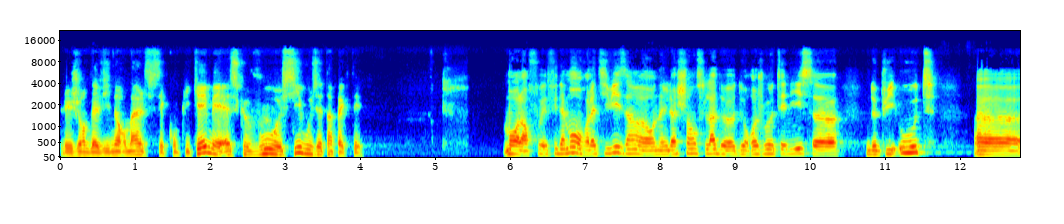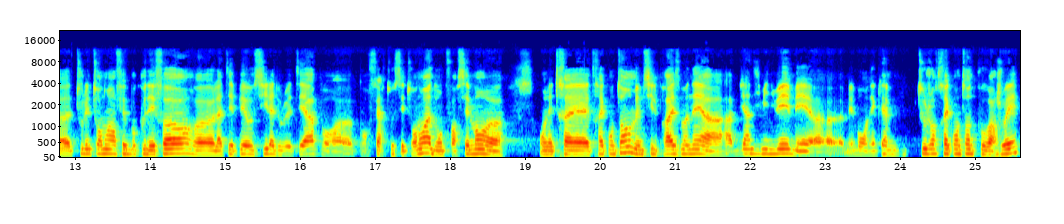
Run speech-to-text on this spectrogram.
les gens de la vie normale, c'est compliqué, mais est-ce que vous aussi, vous êtes impacté? Bon, alors évidemment, on relativise. Hein. On a eu la chance là de, rejouer au tennis euh, depuis août. Euh, tous les tournois ont fait beaucoup d'efforts. Euh, la TP aussi, la WTA pour, pour faire tous ces tournois. Donc forcément, on est très, très content, même si le prize money a, bien diminué. Mais, mais bon, on est quand même toujours très content de pouvoir jouer.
